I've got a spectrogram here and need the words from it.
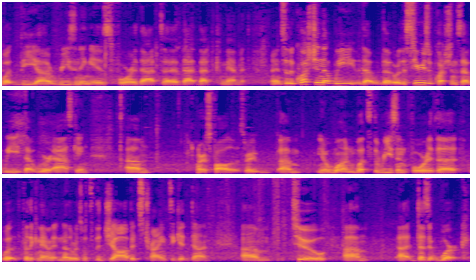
what the uh, reasoning is for that uh, that that commandment. And so the question that we that, that or the series of questions that we that we're asking are as follows, right? You know, one, what's the reason for the for the commandment? In other words, what's the job it's trying to get done? Um, two, um, uh, does it work?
